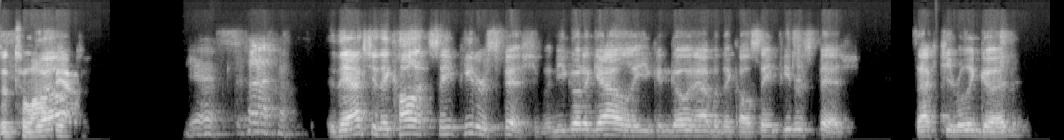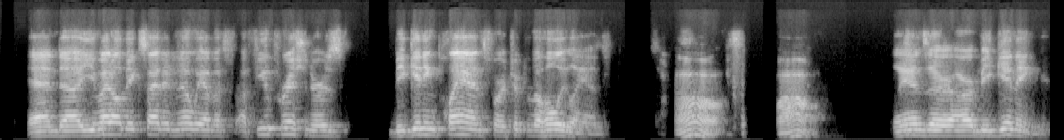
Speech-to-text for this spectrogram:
it tilapia? Yes. They actually they call it St. Peter's fish. When you go to Galilee, you can go and have what they call St. Peter's fish. It's actually really good. And uh, you might all be excited to know we have a, a few parishioners beginning plans for a trip to the Holy Land. Oh, wow. Plans are, are beginning.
